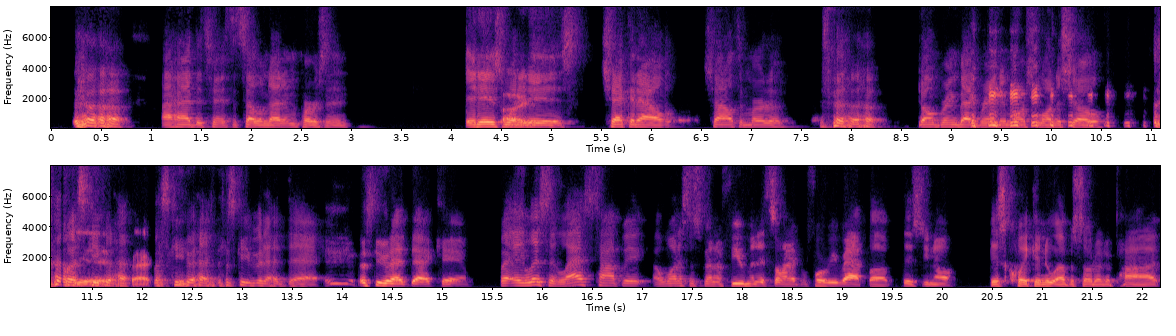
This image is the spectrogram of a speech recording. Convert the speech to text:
I had the chance to tell him that in person. It is what it is. Check it out. Shout out to Murder. Don't bring back Brandon Marshall on the show. let's yeah, keep it. At, let's keep it. At, let's keep it at that. Let's keep it at that, Cam. But hey, listen. Last topic. I want us to spend a few minutes on it before we wrap up this. You know, this quick and new episode of the pod.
